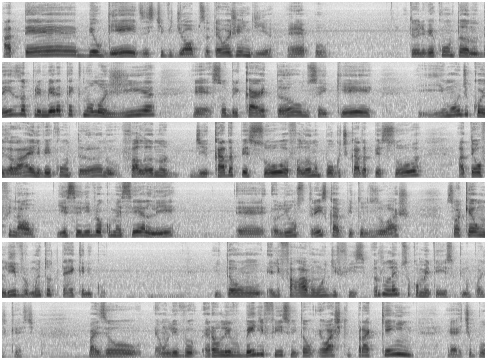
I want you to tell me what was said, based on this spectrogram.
até Bill Gates, Steve Jobs, até hoje em dia, Apple. Então ele vem contando desde a primeira tecnologia, é, sobre cartão, não sei o que, e um monte de coisa lá, ele vem contando, falando de cada pessoa, falando um pouco de cada pessoa até o final. E esse livro eu comecei a ler, é, eu li uns três capítulos, eu acho, só que é um livro muito técnico. Então ele falava muito difícil. Eu não lembro se eu comentei isso aqui no podcast, mas eu é um livro, era um livro bem difícil. Então eu acho que para quem é tipo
